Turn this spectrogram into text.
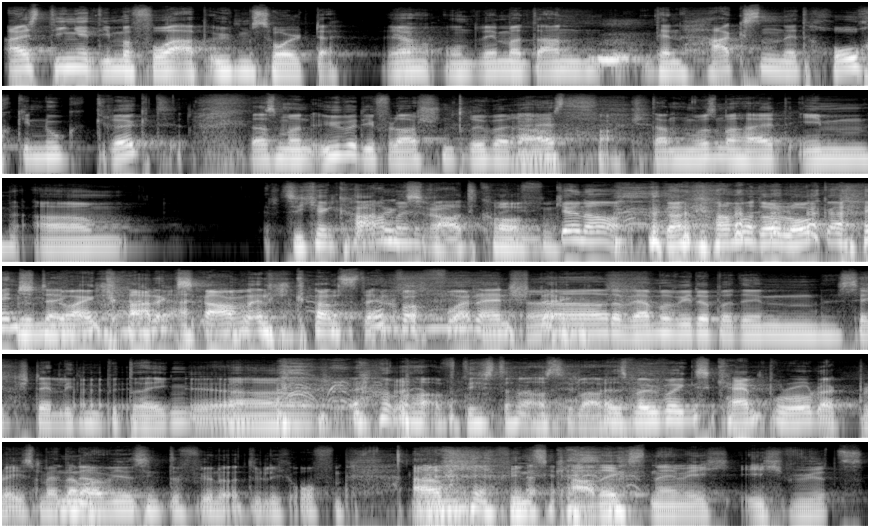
Als Dinge, die man vorab üben sollte. Ja, und wenn man dann den Haxen nicht hoch genug kriegt, dass man über die Flaschen drüber Ah, reißt, fuck. dann muss man halt im ähm, sich ein Kardex-Rad kaufen. Genau, dann kann man da locker Mit einem einsteigen. Kardex-Rahmen kannst du einfach vorne einsteigen. Ah, da wären wir wieder bei den sechsstelligen Beträgen, Ja. äh, auf die es dann auslaufen. Das war übrigens kein Product Placement, Nein. aber wir sind dafür natürlich offen. Ähm, Ich finde es Cardex nämlich, ich würde es.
